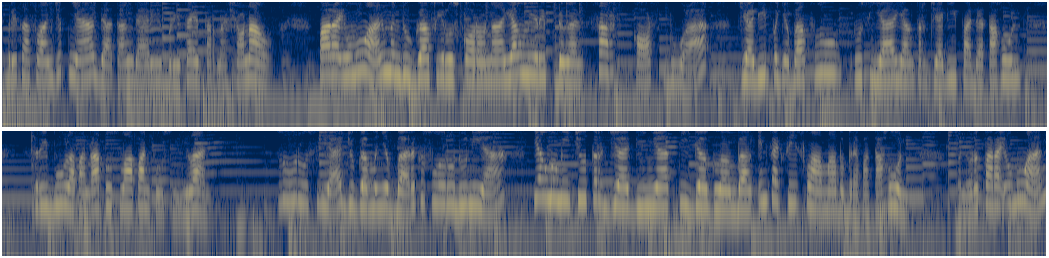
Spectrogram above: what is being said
Berita selanjutnya datang dari berita internasional. Para ilmuwan menduga virus corona yang mirip dengan SARS-CoV-2 jadi penyebab flu Rusia yang terjadi pada tahun 1889 flu Rusia juga menyebar ke seluruh dunia yang memicu terjadinya tiga gelombang infeksi selama beberapa tahun. Menurut para ilmuwan,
